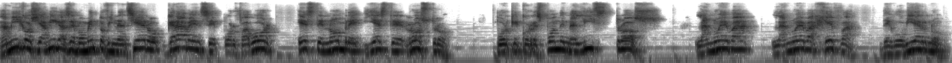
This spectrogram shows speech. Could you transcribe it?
Amigos y amigas de Momento Financiero, grábense por favor este nombre y este rostro porque corresponden a Liz Truss, la nueva, la nueva jefa de gobierno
